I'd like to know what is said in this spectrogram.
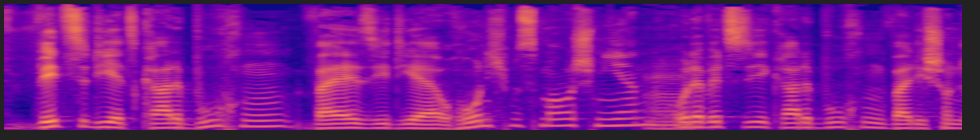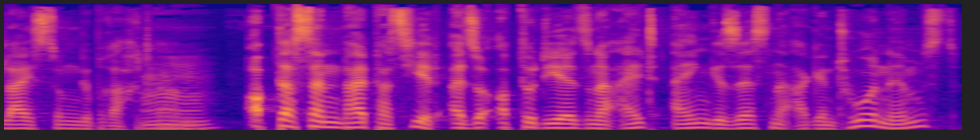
willst du die jetzt gerade buchen, weil sie dir Honig ums Maul schmieren? Mhm. Oder willst du die gerade buchen, weil die schon Leistungen gebracht haben? Ob das dann halt passiert, also ob du dir so eine alteingesessene Agentur nimmst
